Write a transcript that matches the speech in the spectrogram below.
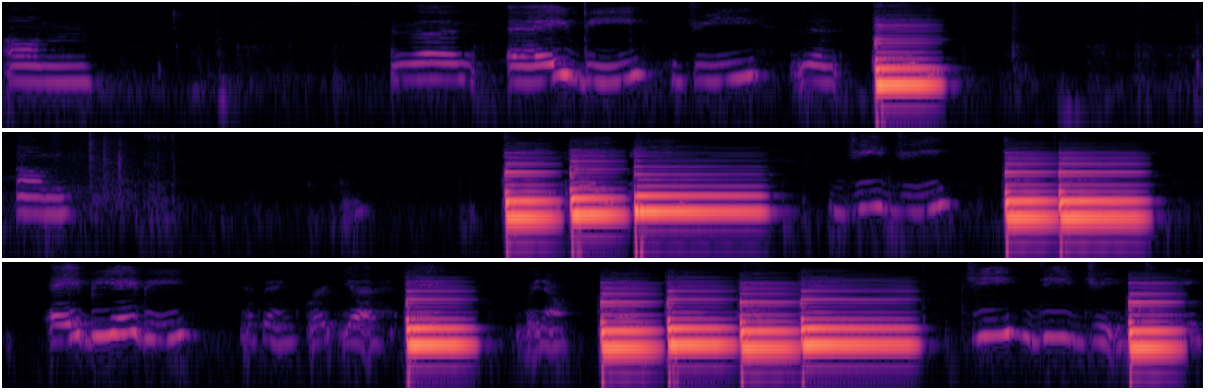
Um, and then A, B, G, and then A, um, Yeah. Wait, no. G, D, G. G.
